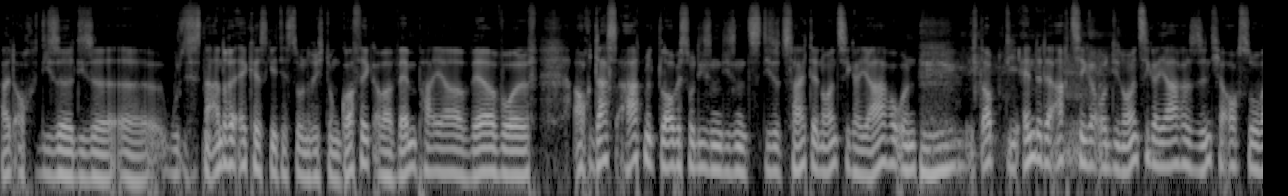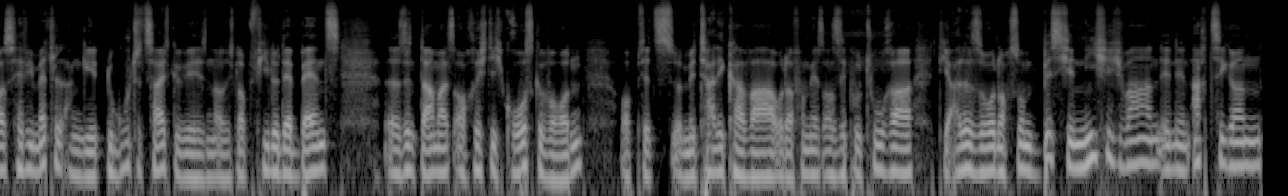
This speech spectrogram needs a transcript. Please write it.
halt auch diese, diese, äh, gut, es ist eine andere Ecke, es geht jetzt so in Richtung Gothic, aber Vampire, Werwolf, auch das atmet, glaube ich, so diesen, diesen, diese Zeit der 90er Jahre. Und mhm. Ich glaube, die Ende der 80er und die 90er Jahre sind ja auch so, was Heavy Metal angeht, eine gute Zeit gewesen. Also ich glaube, viele der Bands äh, sind damals auch richtig groß geworden. Ob es jetzt Metallica war oder von mir jetzt auch Sepultura, die alle so noch so ein bisschen nischig waren in den 80ern. Und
